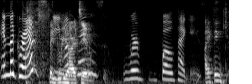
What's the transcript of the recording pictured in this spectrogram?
In the grand scheme we of are too. things, we're both Peggy's. I think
